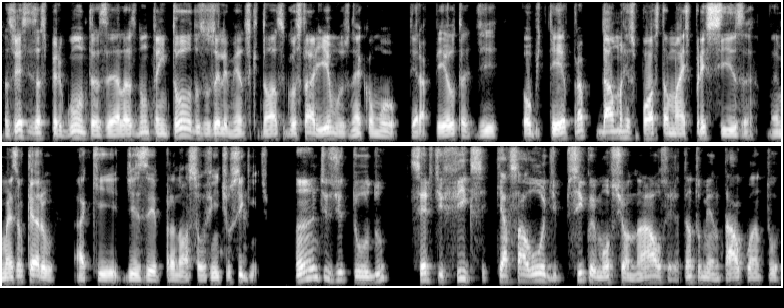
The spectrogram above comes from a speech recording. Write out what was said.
Às vezes as perguntas, elas não têm todos os elementos que nós gostaríamos, né, como terapeuta, de obter para dar uma resposta mais precisa. Né? Mas eu quero aqui dizer para nosso ouvinte o seguinte: antes de tudo, certifique-se que a saúde psicoemocional, ou seja, tanto mental quanto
